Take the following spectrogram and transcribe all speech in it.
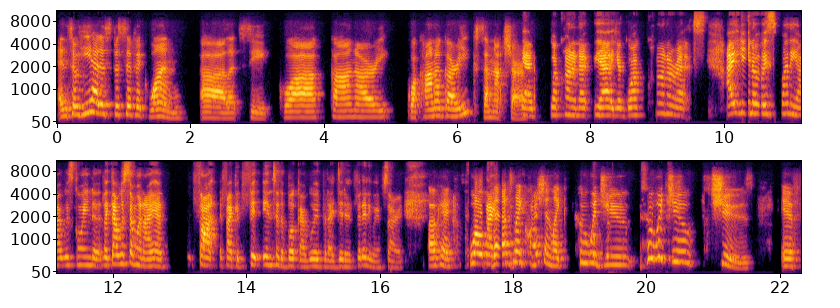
And so he had a specific one. Uh, let's see, Guacanari, Guacanagarix. I'm not sure. Yeah, Guacana, yeah, yeah, Guacana Rex. I, you know, it's funny. I was going to like that was someone I had thought if I could fit into the book, I would, but I didn't. But anyway, I'm sorry. Okay. Well, that's my question. Like, who would you who would you choose if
